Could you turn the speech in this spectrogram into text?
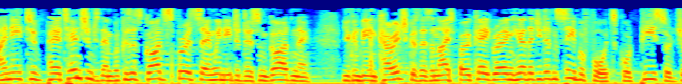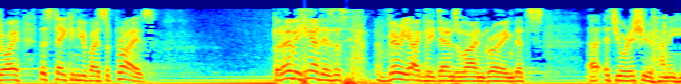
I need to pay attention to them because it's God's Spirit saying we need to do some gardening. You can be encouraged because there's a nice bouquet growing here that you didn't see before. It's called peace or joy that's taken you by surprise. But over here there's this very ugly dandelion growing that's, uh, it's your issue, honey.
